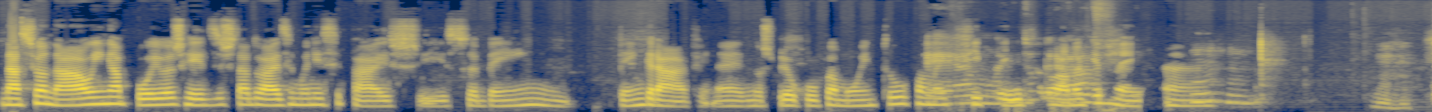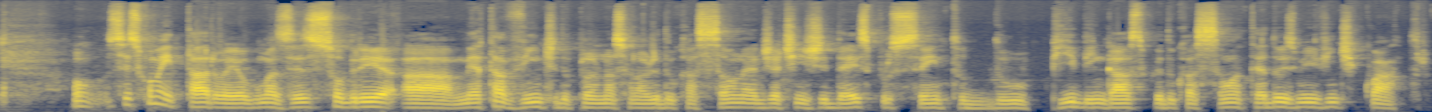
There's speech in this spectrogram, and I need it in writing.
nacional em apoio às redes estaduais e municipais. E isso é bem, bem grave, né? Nos preocupa muito como é, é que fica isso grave. no ano que vem. É. Uhum. Uhum. Bom, vocês comentaram aí algumas vezes sobre a meta 20 do Plano Nacional de Educação, né, de atingir 10% do PIB em gasto com educação até 2024.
